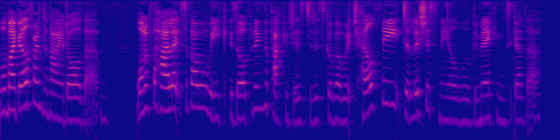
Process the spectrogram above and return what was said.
Well, my girlfriend and I adore them. One of the highlights of our week is opening the packages to discover which healthy, delicious meal we'll be making together.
